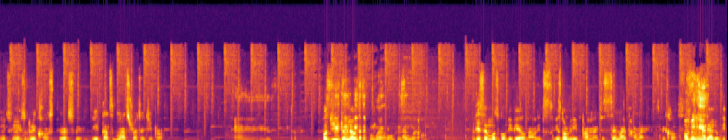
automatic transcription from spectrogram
He needs, he needs to do a course. Seriously, he, that's mad strategy, bro. Anyways. But you do know that well. He's doing well. This is most go BBL now. It's it's not really permanent. It's semi-permanent because oh really? At the end of the,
